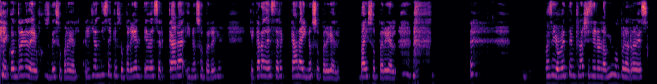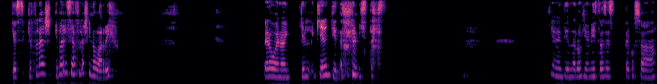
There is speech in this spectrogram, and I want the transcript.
El contrario de, de Supergirl. El guion dice que Supergirl debe ser cara y no Supergirl que cara de ser cara y no Supergirl. Bye Supergirl. Básicamente en Flash hicieron lo mismo, pero al revés. Que, Flash, que Barry sea Flash y no Barry. Pero bueno, ¿quién, quién entiende a los guionistas? ¿Quién entiende a los guionistas esta cosa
